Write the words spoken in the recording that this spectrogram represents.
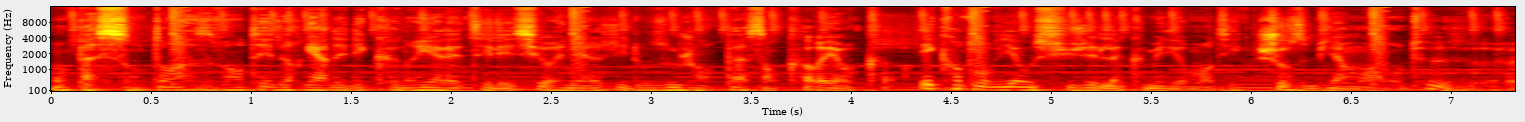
On passe son temps à se vanter de regarder des conneries à la télé sur Énergie 12 où j'en passe encore et encore. Et quand on vient au de la comédie romantique, chose bien moins honteuse, euh,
